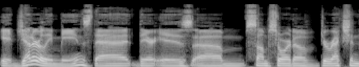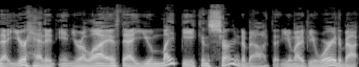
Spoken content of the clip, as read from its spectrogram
it generally means that there is um, some sort of direction that you're headed in your life that you might be concerned about, that you might be worried about.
